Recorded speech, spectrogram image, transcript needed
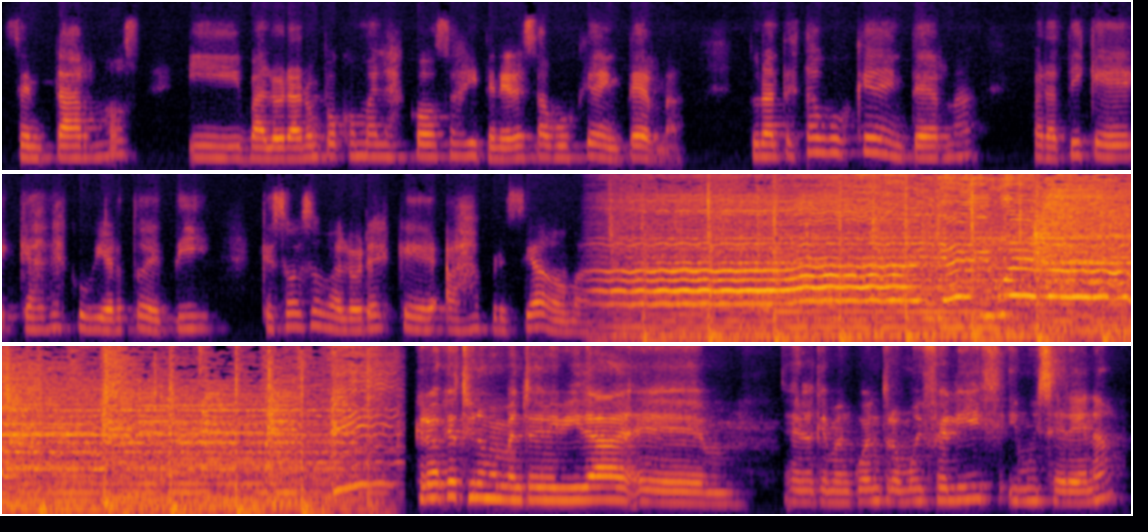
sentarnos y valorar un poco más las cosas y tener esa búsqueda interna. Durante esta búsqueda interna, para ti, ¿qué, has descubierto de ti? ¿Qué son esos valores que has apreciado más? Creo que estoy en un momento de mi vida eh, en el que me encuentro muy feliz y muy serena,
